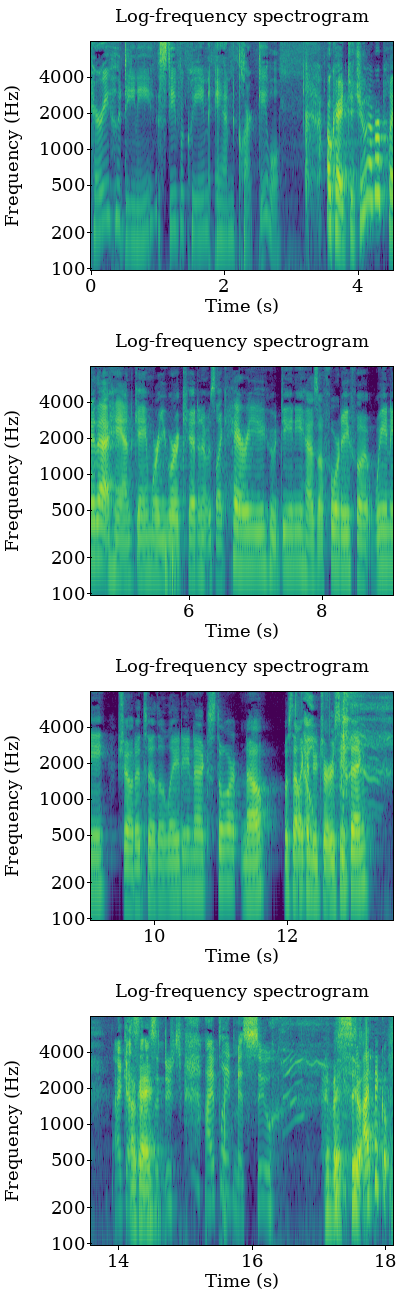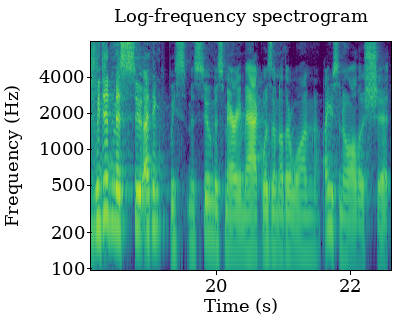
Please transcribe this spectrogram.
Harry Houdini, Steve McQueen, and Clark Gable. Okay, did you ever play that hand game where you were a kid and it was like Harry Houdini has a 40 foot weenie, showed it to the lady next door? No? Was that like a New Jersey thing? I guess Okay. that was a new. I played Miss Sue. Miss Sue. I think we did Miss Sue. I think we Miss Sue, Miss Mary Mac was another one. I used to know all this shit.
